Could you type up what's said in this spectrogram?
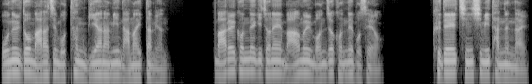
오늘도 말하지 못한 미안함이 남아있다면 말을 건네기 전에 마음을 먼저 건네보세요. 그대의 진심이 닿는 날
